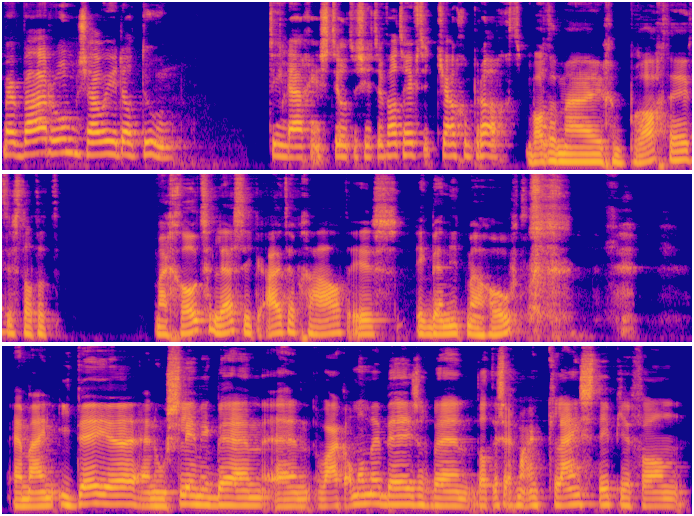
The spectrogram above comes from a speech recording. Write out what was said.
maar waarom zou je dat doen? Tien dagen in stilte zitten. Wat heeft het jou gebracht? Wat het mij gebracht heeft, is dat het. Mijn grootste les die ik eruit heb gehaald is: ik ben niet mijn hoofd. en mijn ideeën en hoe slim ik ben en waar ik allemaal mee bezig ben, dat is echt maar een klein stipje van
